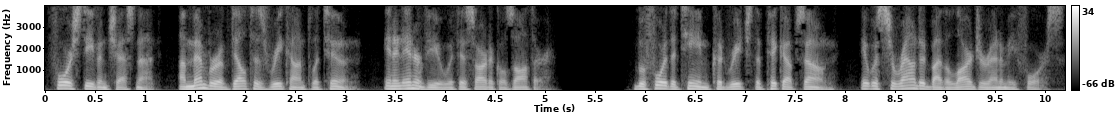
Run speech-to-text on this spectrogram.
4 Stephen Chestnut, a member of Delta's recon platoon, in an interview with this article's author. Before the team could reach the pickup zone, it was surrounded by the larger enemy force.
